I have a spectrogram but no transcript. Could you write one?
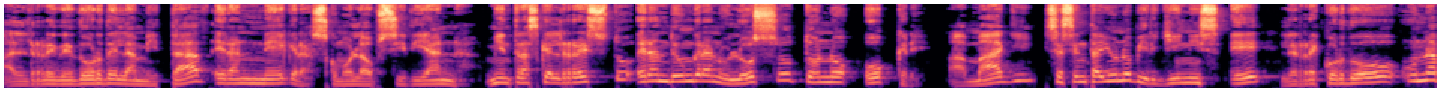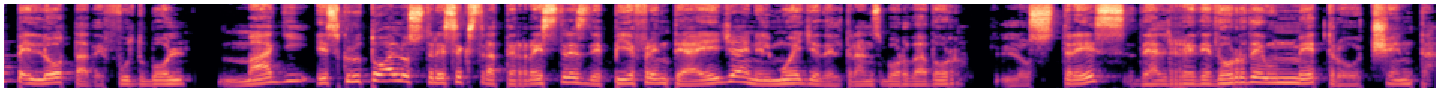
Alrededor de la mitad eran negras como la obsidiana, mientras que el resto eran de un granuloso tono ocre. A Maggie, 61 Virginis E le recordó una pelota de fútbol. Maggie escrutó a los tres extraterrestres de pie frente a ella en el muelle del transbordador. Los tres de alrededor de un metro ochenta.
